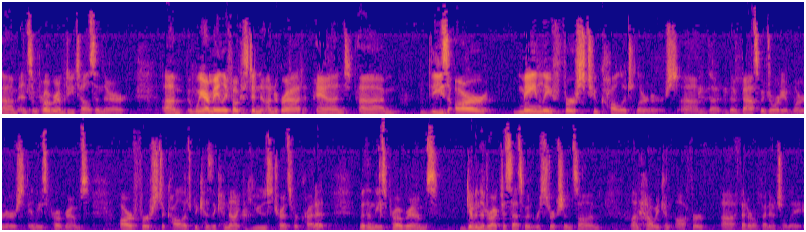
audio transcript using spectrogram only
Um, and some program details in there. Um, we are mainly focused in undergrad, and um, these are mainly first to college learners. Um, the, the, vast majority of learners in these programs are first to college because they cannot use transfer credit within these programs, given the direct assessment restrictions on, on how we can offer uh, federal financial aid.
